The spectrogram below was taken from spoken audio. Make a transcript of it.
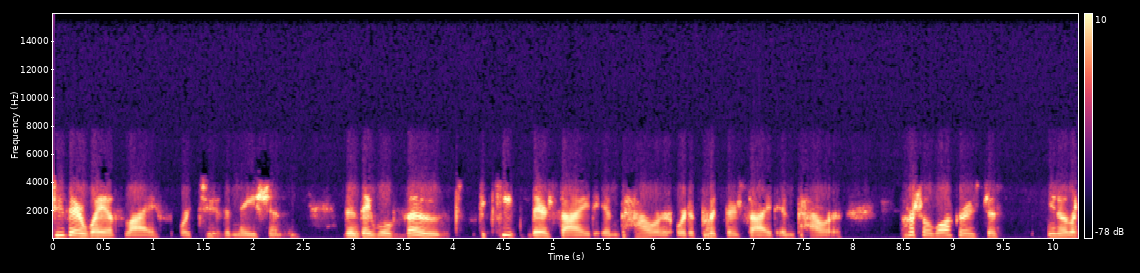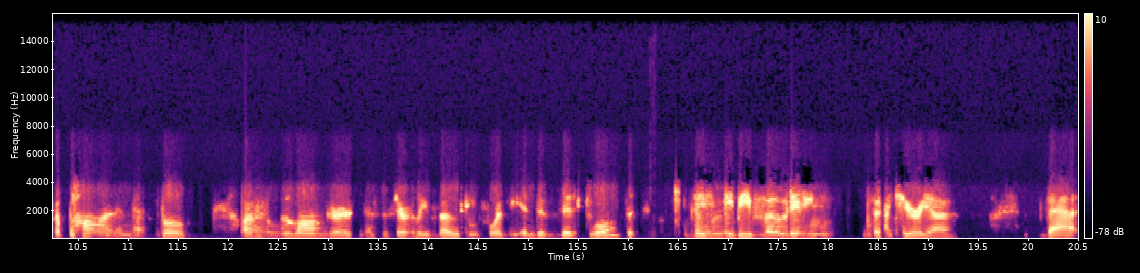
to their way of life or to the nation, then they will vote to keep their side in power or to put their side in power. Herschel Walker is just, you know, like a pawn in that. People are no longer necessarily voting for the individual, but they may be voting the criteria that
